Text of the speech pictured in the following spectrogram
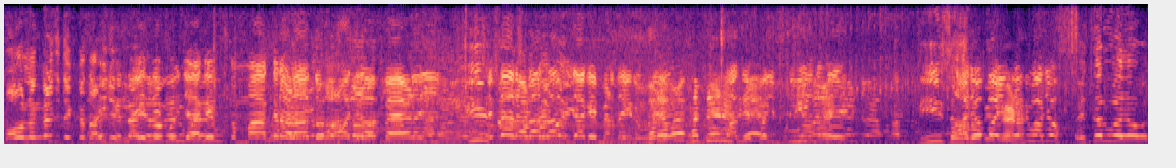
ਬਹੁਤ ਲੰਘਣ ਚ ਦਿੱਕਤ ਆਈ ਕਿੰਨਾ ਇਹ ਦੇਖੋ ਜਾ ਕੇ ਕੰਮਾ ਘਰਾਲਾ ਦੋ ਮਜਰਾ ਪੈਲ ਜੀ। ਸਿੱਧਾ ਰਾੜਾ ਸਾਹਿਬ ਜਾ ਕੇ ਮਿਲਦਾ ਹੀ ਰੋਡ ਬੜੇ ਬੜੇ ਖੱਡੇ ਨੇ ਆ ਦੇਖੋ ਜੀ ਬੁੜੀਆਂ ਨਾਲੇ 20 ਸਾਲ ਆਜੋ ਹੋ ਗਏ। ਭਾਈ ਇੱਧਰ ਨੂੰ ਆਜੋ। ਇੱਧਰ ਨੂੰ ਆ ਜਾਓ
